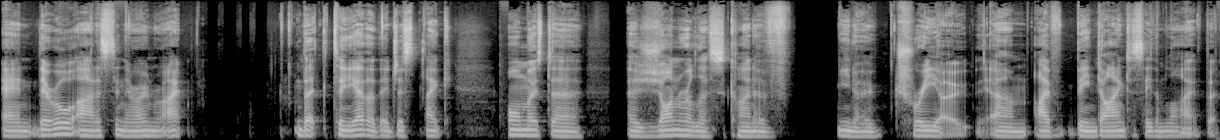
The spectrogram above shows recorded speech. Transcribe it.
and they're all artists in their own right. But together, they're just like almost a a genreless kind of you know trio. Um, I've been dying to see them live, but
